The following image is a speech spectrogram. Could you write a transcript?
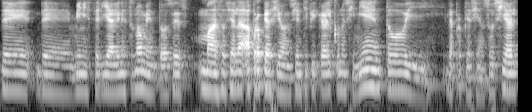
de, de ministerial en estos momentos es más hacia la apropiación científica del conocimiento y la apropiación social.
